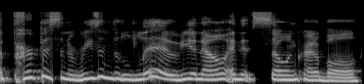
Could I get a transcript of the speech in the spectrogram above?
a purpose and a reason to live you know? And it's so incredible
